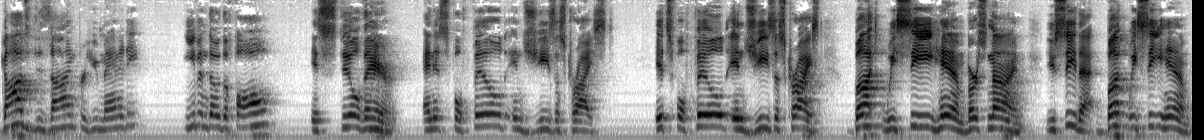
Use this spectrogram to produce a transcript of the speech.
God's design for humanity, even though the fall, is still there and is fulfilled in Jesus Christ. It's fulfilled in Jesus Christ. But we see him. Verse 9. You see that. But we see him.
